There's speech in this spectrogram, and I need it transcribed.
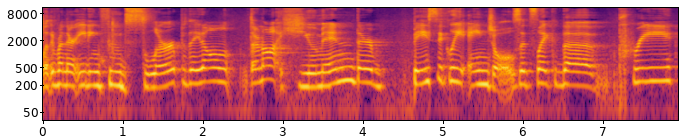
when they're eating food slurp they don't they're not human. They're basically angels. It's like the pre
